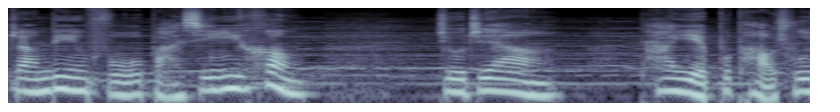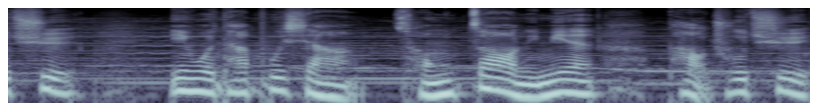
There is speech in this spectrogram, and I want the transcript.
张定福把心一横，就这样，他也不跑出去，因为他不想从灶里面跑出去，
